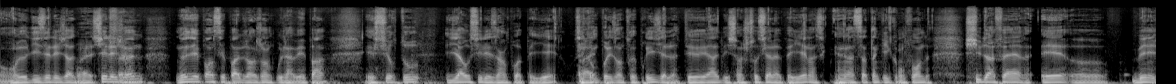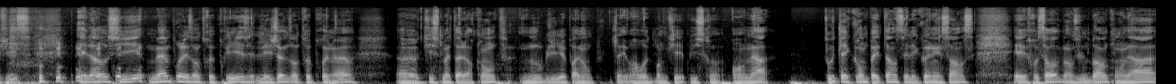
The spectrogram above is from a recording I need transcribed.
on le disait déjà chez les jeunes, ne dépensez pas de l'argent que vous n'avez pas. Et surtout, il y a aussi les impôts à payer. C'est comme pour les entreprises, il y a la TVA, des charges sociales à payer. Il y en a certains qui confondent chiffre d'affaires et euh, bénéfices. et là aussi, même pour les entreprises, les jeunes entrepreneurs euh, qui se mettent à leur compte, n'oubliez pas non plus d'aller voir votre banquier, puisqu'on a toutes les compétences et les connaissances. Et il faut savoir que dans une banque, on a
